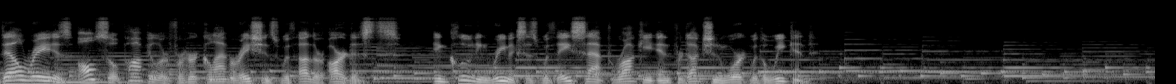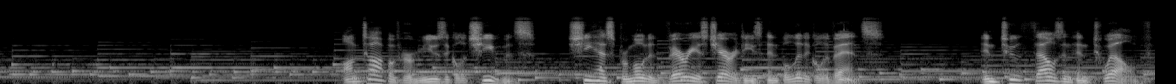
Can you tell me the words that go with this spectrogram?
Del Rey is also popular for her collaborations with other artists, including remixes with ASAP Rocky and production work with The Weeknd. On top of her musical achievements, she has promoted various charities and political events. In 2012,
